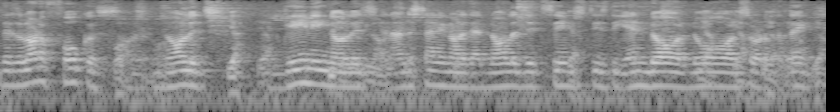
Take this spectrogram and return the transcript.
there is a lot of focus on Focus. knowledge, Yeah, yeah. and gaining knowledge, knowledge, and understanding knowledge. And knowledge, it seems, Yeah. is the end all, know Yeah, all yeah, sort of yeah, a thing. yeah,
